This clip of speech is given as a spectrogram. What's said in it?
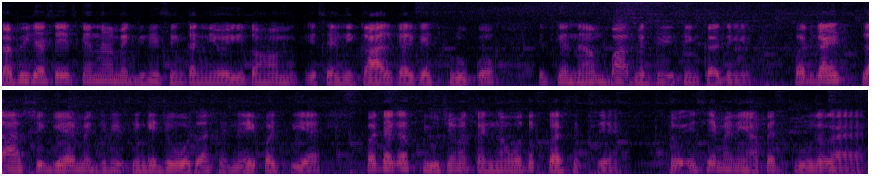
कभी जैसे इसके अंदर हमें ग्रीसिंग करनी होगी तो हम इसे निकाल करके स्क्रू को इसके अंदर हम बाद में ग्रीसिंग कर देंगे। बट गाइस प्लास्टिक गियर में ग्रीसिंग की ज़रूरत वैसे नहीं पड़ती है बट अगर फ्यूचर में करना हो तो कर सकते हैं। तो इसलिए मैंने यहाँ पे स्क्रू लगाया है।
